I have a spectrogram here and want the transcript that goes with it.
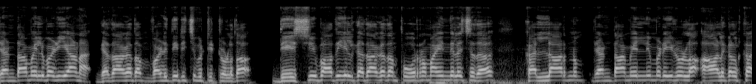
രണ്ടാം മൈൽ വഴിയാണ് ഗതാഗതം വഴിതിരിച്ചു വിട്ടിട്ടുള്ളത് ദേശീയപാതയിൽ ഗതാഗതം പൂർണമായും നിലച്ചത് കല്ലാറിനും രണ്ടാമൈലിനും ഇടയിലുള്ള ആളുകൾക്ക്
